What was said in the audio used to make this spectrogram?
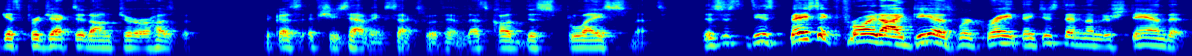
gets projected onto her husband because if she's having sex with him, that's called displacement. This is these basic Freud ideas were great. They just didn't understand that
